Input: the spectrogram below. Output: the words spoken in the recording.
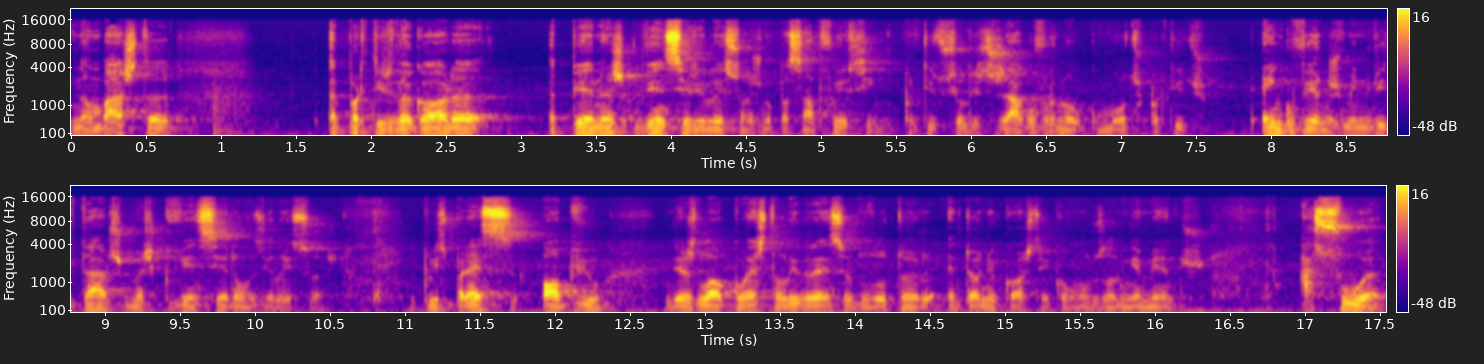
não basta, a partir de agora, apenas vencer eleições. No passado foi assim. O Partido Socialista já governou como outros partidos em governos minoritários, mas que venceram as eleições. E por isso parece óbvio, desde logo com esta liderança do Dr. António Costa e com os alinhamentos à sua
